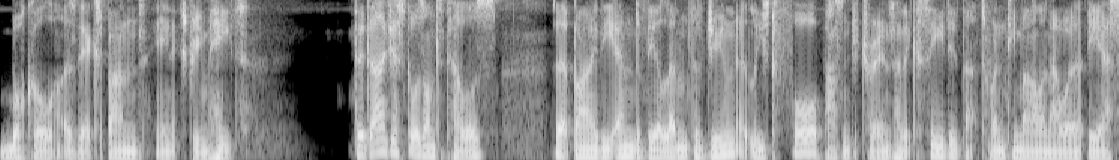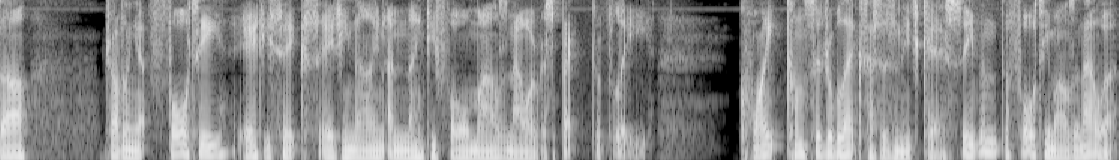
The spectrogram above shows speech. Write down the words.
buckle as they expand in extreme heat. The digest goes on to tell us that by the end of the 11th of June, at least four passenger trains had exceeded that 20 mile an hour ESR, travelling at 40, 86, 89, and 94 miles an hour, respectively. Quite considerable excesses in each case, even the 40 miles an hour.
